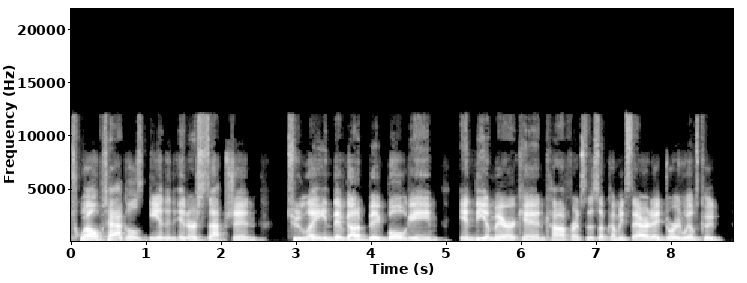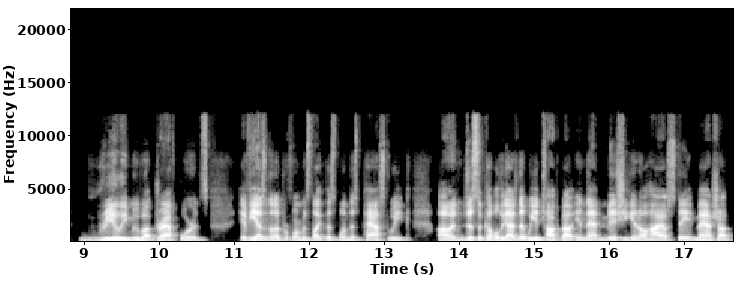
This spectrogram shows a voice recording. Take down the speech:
12 tackles and an interception. Tulane, they've got a big bowl game in the American Conference this upcoming Saturday. Dorian Williams could really move up draft boards if he has another performance like this one this past week. Uh, and just a couple of the guys that we had talked about in that Michigan Ohio State matchup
